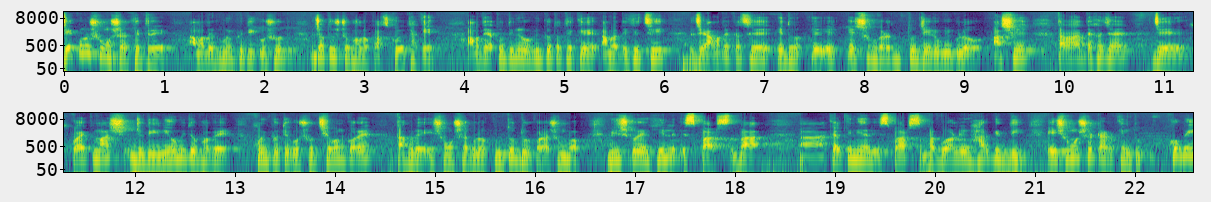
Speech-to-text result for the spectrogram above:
যে কোনো সমস্যার ক্ষেত্রে আমাদের হোমিওপ্যাথিক ওষুধ যথেষ্ট ভালো কাজ করে থাকে। আমাদের এতদিনের অভিজ্ঞতা থেকে আমরা দেখেছি যে আমাদের কাছে এ সংক্রান্ত যে রোগীগুলো আসে, তারা দেখা যায় যে কয়েক মাস যদি নিয়মিতভাবে হোমিওপ্যাথিক ওষুধ সেবন করে, তাহলে এই সমস্যাগুলো কিন্তু দূর করা সম্ভব। বিশেষ করে হিল স্পার্স বা ক্যালকেনিয়াল স্পার্স বা গোড়ালির হাড় বৃদ্ধি, এই সমস্যাটার কিন্তু খুবই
